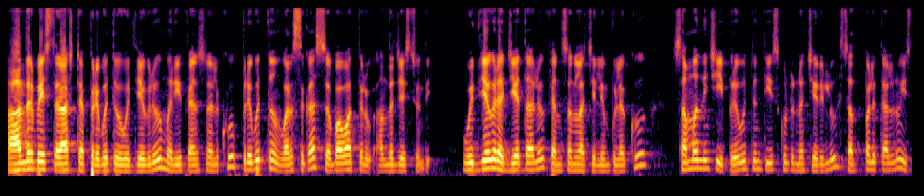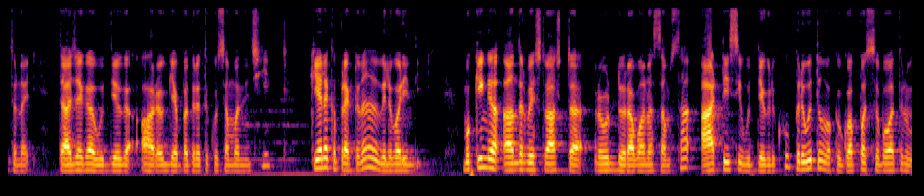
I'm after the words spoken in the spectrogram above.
ఆంధ్రప్రదేశ్ రాష్ట్ర ప్రభుత్వ ఉద్యోగులు మరియు పెన్షనర్లకు ప్రభుత్వం వరుసగా శుభవార్తలు అందజేస్తుంది. ఉద్యోగుల జీతాలు పెన్షన్ల చెల్లింపులకు సంబంధించి ప్రభుత్వం తీసుకుంటున్న చర్యలు సత్ఫలితాలను ఇస్తున్నాయి. తాజాగా ఉద్యోగ ఆరోగ్య భద్రతకు సంబంధించి కీలక ప్రకటన వెలువడింది. ముఖ్యంగా ఆంధ్రప్రదేశ్ రాష్ట్ర రోడ్డు రవాణా సంస్థ ఆర్టీసీ ఉద్యోగులకు ప్రభుత్వం ఒక గొప్ప శుభవార్తను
